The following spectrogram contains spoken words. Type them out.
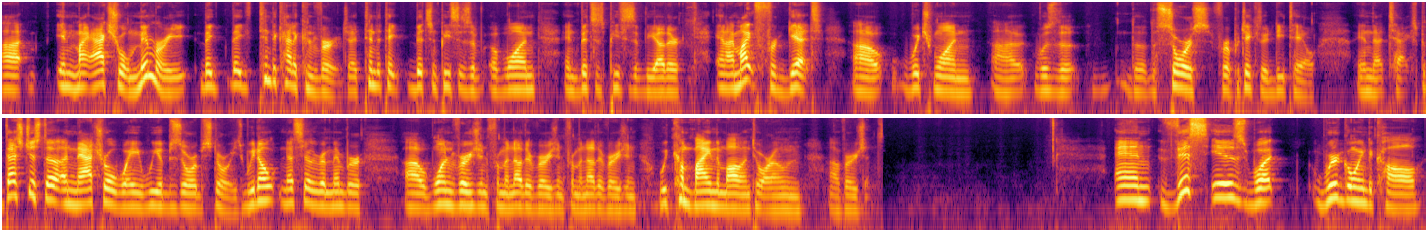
uh, in my actual memory, they, they tend to kind of converge. I tend to take bits and pieces of, of one and bits and pieces of the other, and I might forget uh, which one uh, was the, the, the source for a particular detail in that text. But that's just a, a natural way we absorb stories. We don't necessarily remember uh, one version from another version from another version. We combine them all into our own uh, versions. And this is what we're going to call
